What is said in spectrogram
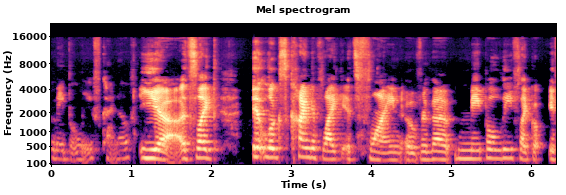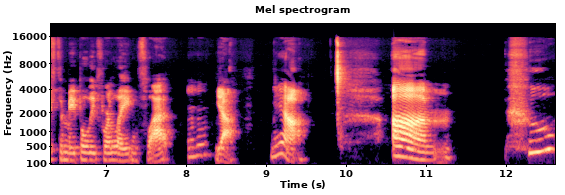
maple leaf, kind of. Yeah, it's like it looks kind of like it's flying over the maple leaf, like if the maple leaf were laying flat. Mhm. Yeah, yeah. Um, who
